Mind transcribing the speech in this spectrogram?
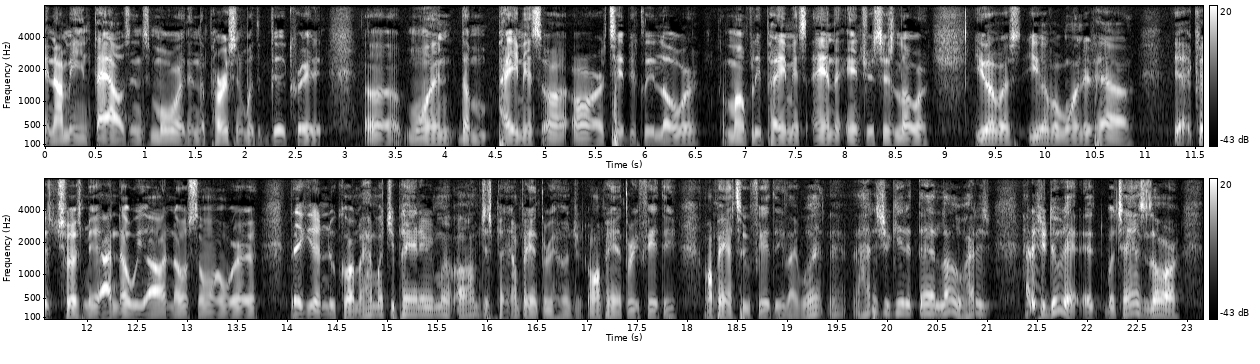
and I mean thousands more than the person with good credit. Uh, one, the payments are, are typically lower, the monthly payments, and the interest is lower. You ever you ever wondered how yeah, cause trust me, I know we all know someone where they get a new car. Man, how much you paying every month? Oh, I'm just paying. I'm paying three hundred. Oh, I'm paying three fifty. Oh, I'm paying two fifty. Like what? Man? How did you get it that low? How did you, how did you do that? It, but chances are,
